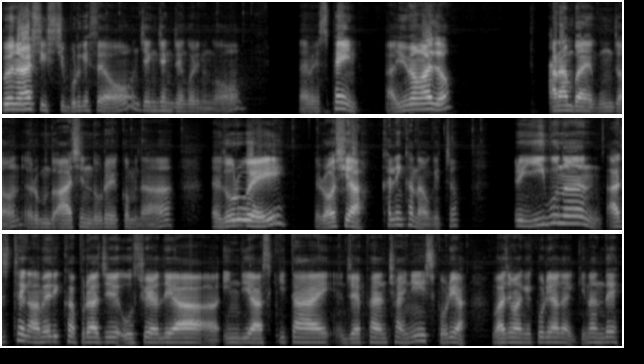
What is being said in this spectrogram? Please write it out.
구현을 할 수 있을지 모르겠어요. 쟁쟁쟁 거리는 거. 그다음에 스페인 아, 유명하죠. 아람바의 궁전 여러분도 아시는 노래일 겁니다. 네, 노르웨이, 러시아 칼린카 나오겠죠. 그리고 2부는 아즈텍, 아메리카, 브라질, 오스트레일리아, 아, 인디아, 스키타이, 재팬, 차이니스, 코리아 마지막에 코리아가 있긴 한데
